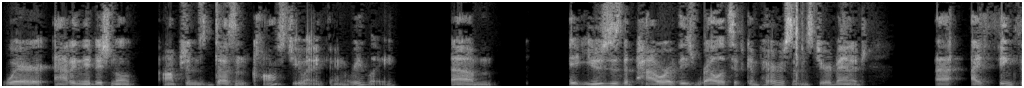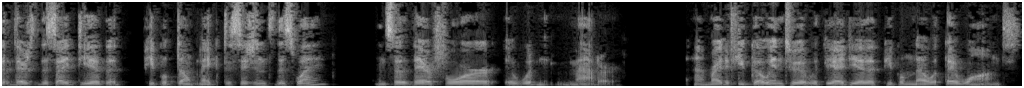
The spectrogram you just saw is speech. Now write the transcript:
where adding the additional options doesn't cost you anything really. Um, it uses the power of these relative comparisons to your advantage. Uh, I think that there's this idea that people don't make decisions this way, and so therefore it wouldn't matter. Um, right? If you go into it with the idea that people know what they want,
